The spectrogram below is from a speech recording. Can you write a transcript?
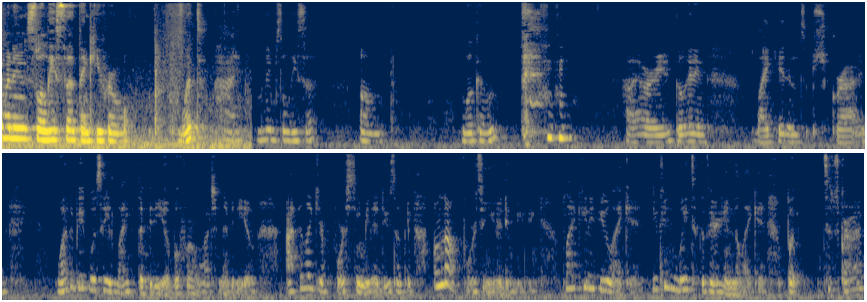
my name is Lalisa. Thank you for what? Hi, my name is Lalisa. Um, welcome. Hi, how are you? Go ahead and like it and subscribe. Why do people say like the video before watching the video? I feel like you're forcing me to do something. I'm not forcing you to do anything. Like it if you like it. You can wait to the very end to like it, but subscribe.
